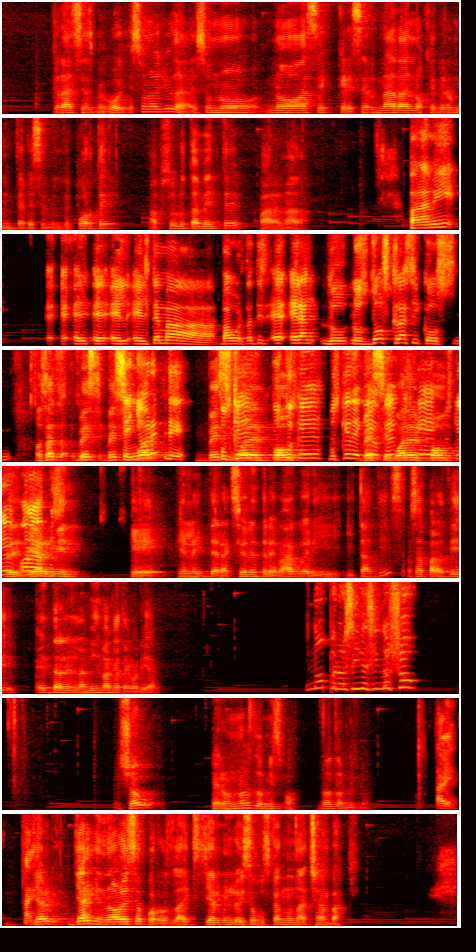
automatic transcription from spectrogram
gracias, me voy, eso no ayuda, eso no, no hace crecer nada, no genera un interés en el deporte. absolutamente para nada. Para mí, el, tema Bauer Tatis e, eran los, dos clásicos. O sea, ves, señores igual, de. Ves igual el post, ves igual el post de Jermin que, que, la interacción entre Bauer y, y, Tatis. O sea, para ti, ¿entran en la misma categoría? No, pero sigue siendo show. Show, pero no es lo mismo. No es lo mismo. Está bien. Jermin no lo hizo por los likes, Jermin lo hizo buscando una chamba.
